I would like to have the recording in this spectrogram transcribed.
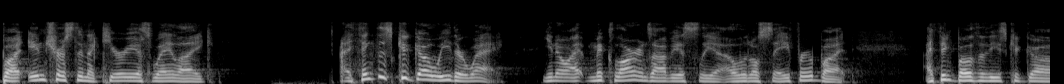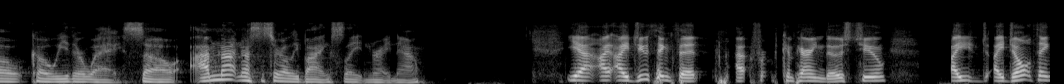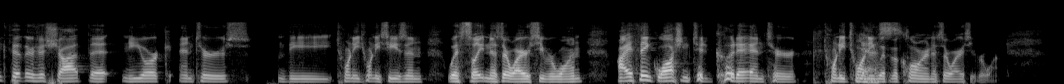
but interest in a curious way. Like, I think this could go either way. You know, I, McLaurin's obviously a, a little safer, but I think both of these could go go either way. So I'm not necessarily buying Slayton right now. Yeah, I, I do think that uh, comparing those two, I, I don't think that there's a shot that New York enters the 2020 season with Slayton as their wide receiver one. I think Washington could enter 2020 yes. with McLaurin as their wide receiver one.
